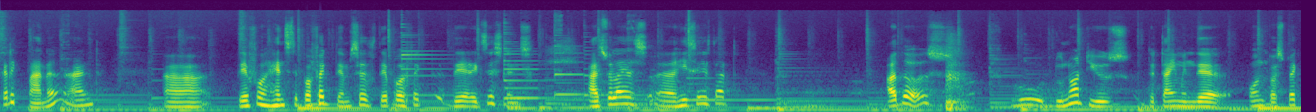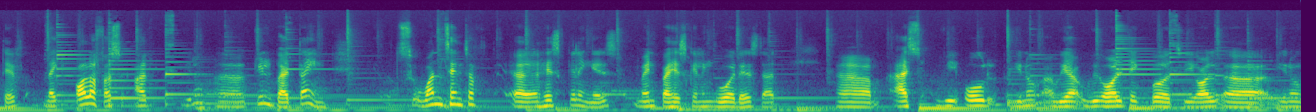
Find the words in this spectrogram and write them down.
correct manner and uh, therefore hence they perfect themselves they perfect their existence. As well as uh, he says that others who do not use the time in their own perspective like all of us are you know uh, killed by time. So one sense of uh, his killing is meant by his killing word is that uh, as we all you know we are we all take birth we all you know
